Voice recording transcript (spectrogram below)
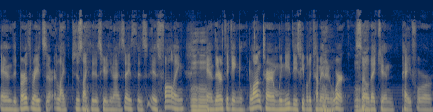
and the birth rates are like just like it is here in the United States is, is falling, Mm-hmm. and they're thinking long term we need these people to come in and work so they can pay for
